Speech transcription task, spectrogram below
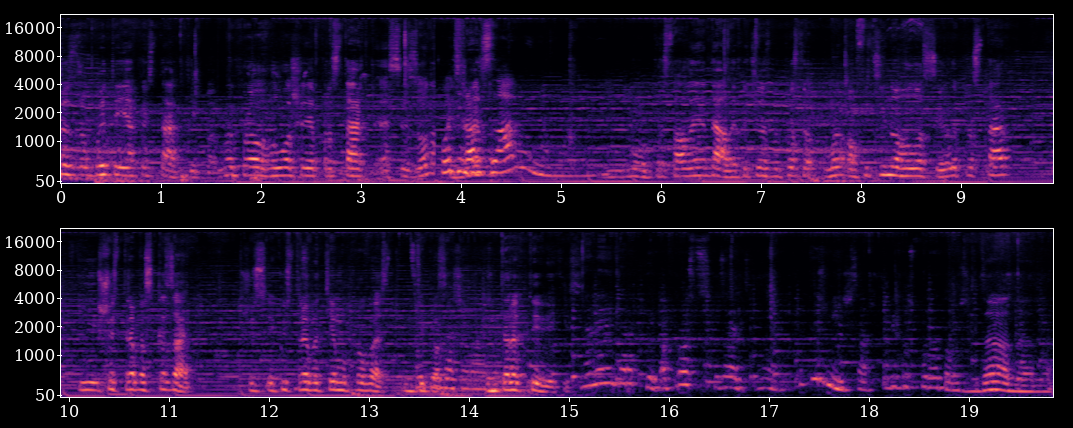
може зробити якось так. Типу, ми про оголошення про старт е, сезону. і Потім зразу- прославлення. Ну, прославлення да, але хотілося б просто ми офіційно оголосили про старт і щось треба сказати. Щось, якусь треба тему провести. Ну, Це типу, ти інтерактив якийсь. Не, не інтерактив, а просто сказати, ну, ну ти ж вмієш, Саш, тобі Господь готовий. Да, да, да.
